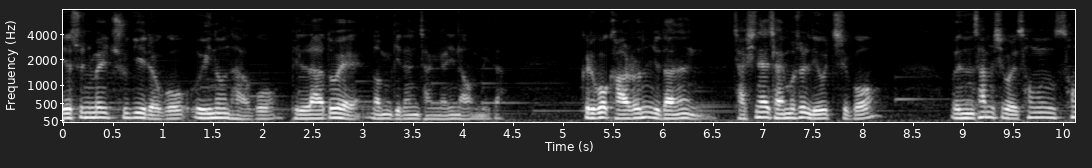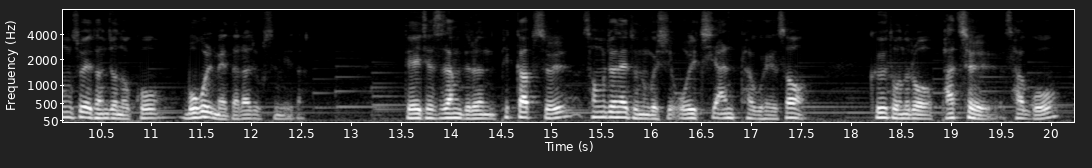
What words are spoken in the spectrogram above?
예수님을 죽이려고 의논하고 빌라도에 넘기는 장면이 나옵니다. 그리고 가룟 유다는 자신의 잘못을 뉘우치고 은 30을 성, 성소에 던져놓고 목을 매달아 죽습니다. 대제사장들은 핏값을 성전에 두는 것이 옳지 않다고 해서 그 돈으로 밭을 사고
